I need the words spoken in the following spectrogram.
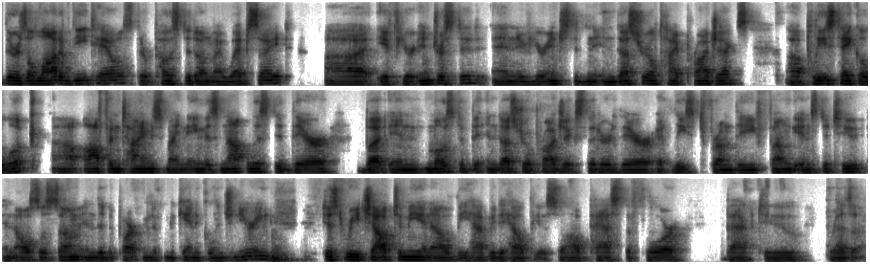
there's a lot of details. They're posted on my website. Uh, if you're interested and if you're interested in industrial type projects, uh, please take a look. Uh, oftentimes my name is not listed there but in most of the industrial projects that are there, at least from the Fung Institute and also some in the Department of Mechanical Engineering, just reach out to me and I'll be happy to help you. So I'll pass the floor back to Reza.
